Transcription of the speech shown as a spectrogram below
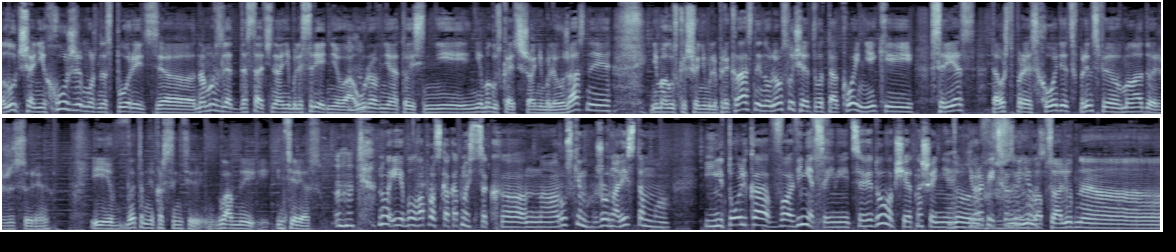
лучше они хуже, можно спорить. Э, на мой взгляд, достаточно они были среднего uh-huh. уровня, то есть не, не могу сказать, что они были ужасные, не могу сказать, что они были прекрасные, но в любом случае это вот такой некий срез того, что происходит, в принципе, в молодой режиссуре. И в этом, мне кажется, главный интерес. Угу. Ну и был вопрос, как относится к русским журналистам и не только в Венеции имеется в виду вообще отношение да, европейцев изменилось? Абсолютно э,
